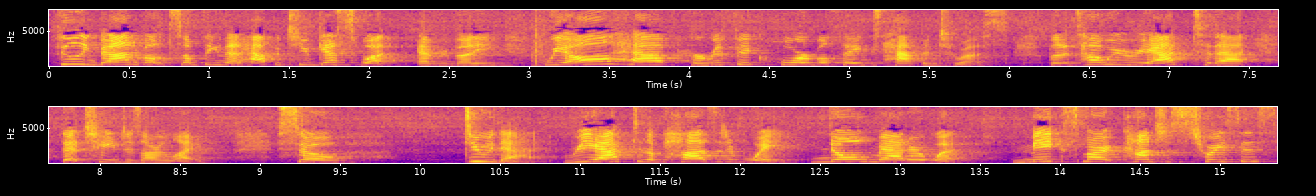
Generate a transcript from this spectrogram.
feeling bad about something that happened to you. Guess what, everybody? We all have horrific, horrible things happen to us. But it's how we react to that that changes our life. So do that. React in a positive way, no matter what. Make smart, conscious choices.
